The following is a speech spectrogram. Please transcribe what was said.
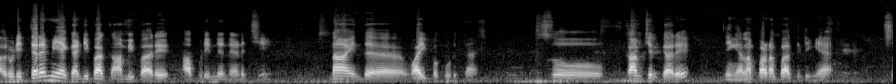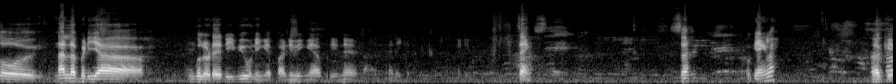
அவருடைய திறமையை கண்டிப்பாக காமிப்பார் அப்படின்னு நினச்சி நான் இந்த வாய்ப்பை கொடுத்தேன். ஸோ காமிச்சிருக்காரு. நீங்கள் எல்லாம் படம் பார்த்துட்டீங்க. ஸோ நல்லபடியாக உங்களோட ரிவ்யூ நீங்கள் பண்ணுவீங்க அப்படின்னு நான் நினைக்கிறேன். தேங்க்ஸ் சார் ஓகேங்களா ஓகே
